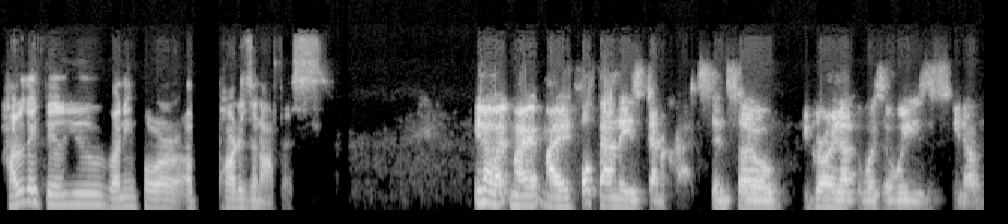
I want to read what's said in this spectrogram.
How do they feel you running for a partisan office? You know, my my, my whole family is Democrats, and so growing up, it was always you know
